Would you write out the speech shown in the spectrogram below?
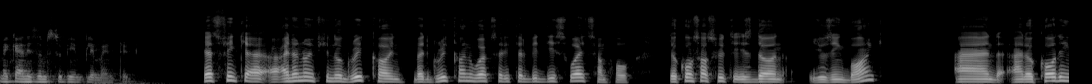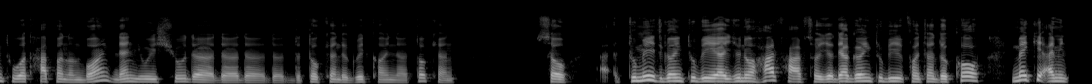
mechanisms to be implemented. Yes, think uh, I don't know if you know Gridcoin, but Gridcoin works a little bit this way somehow. The consensus is done using BOINC, and and according to what happened on BOINC, then you issue the the the the, the token, the Gridcoin uh, token. So uh, to me, it's going to be uh, you know half half. So they're going to be, for instance, the court making. I mean,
